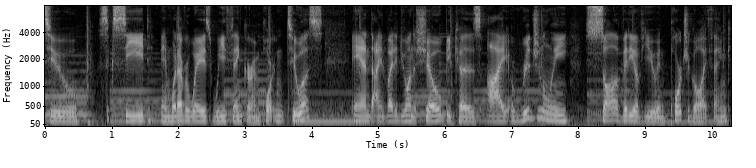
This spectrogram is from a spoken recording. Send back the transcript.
to succeed in whatever ways we think are important to us. And I invited you on the show because I originally saw a video of you in Portugal, I think,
